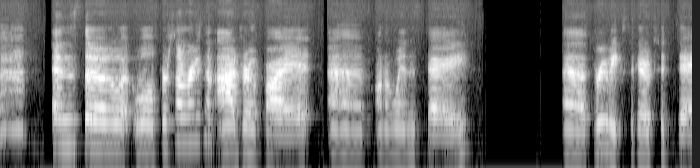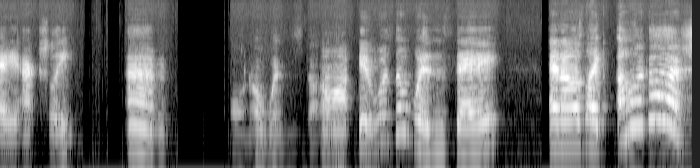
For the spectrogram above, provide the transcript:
hmm and so, well, for some reason, I drove by it um, on a Wednesday, uh, three weeks ago today, actually. Um, On a Wednesday. on it was a Wednesday, and I was like, "Oh my gosh,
